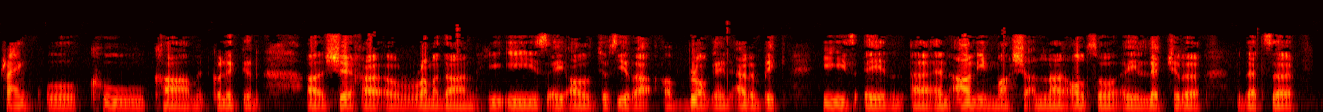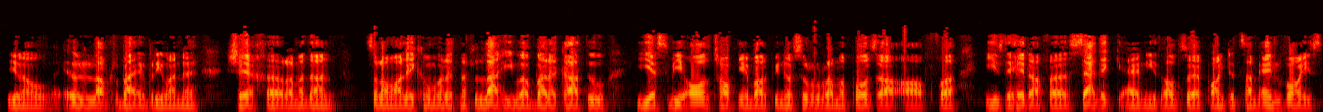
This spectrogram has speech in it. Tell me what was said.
tranquil, cool, calm, and collected, uh, Sheikh uh, Ramadan, he is a Al Jazeera blogger in Arabic. He is a, uh, an alim, mashallah, also a lecturer that's, uh, you know, loved by everyone. Sheikh Ramadan, Assalamu alaikum wa rahmatullahi wa barakatuh. Yes, we all talking about, we know Cyril Ramaphosa of, uh, he's the head of uh, SADC and he's also appointed some envoys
